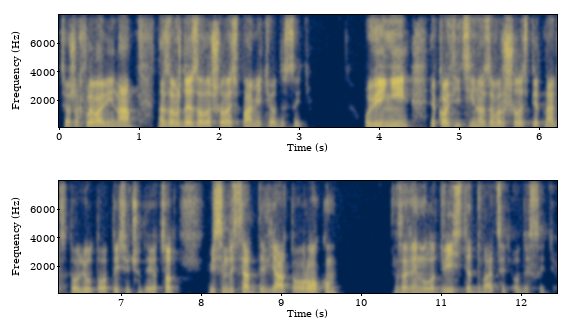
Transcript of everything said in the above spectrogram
Ця жахлива війна назавжди залишилась в пам'яті одеситів. У війні, яка офіційно завершилась 15 лютого 1989 року, загинуло 220 одеситів.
